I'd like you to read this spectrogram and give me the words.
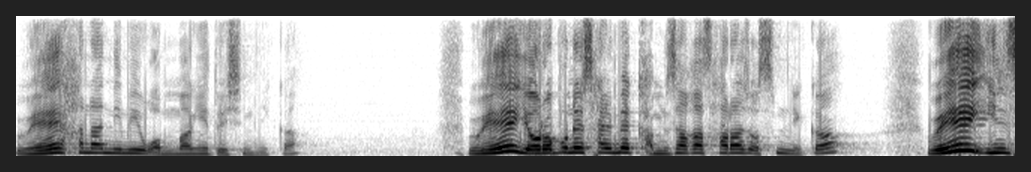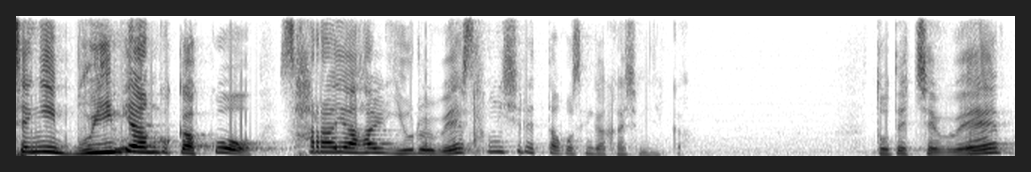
왜 하나님이 원망이 되십니까? 왜 여러분의 삶에 감사가 사라졌습니까? 왜 인생이 무의미한 것 같고 살아야 할 이유를 왜 상실했다고 생각하십니까? 도대체 왜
